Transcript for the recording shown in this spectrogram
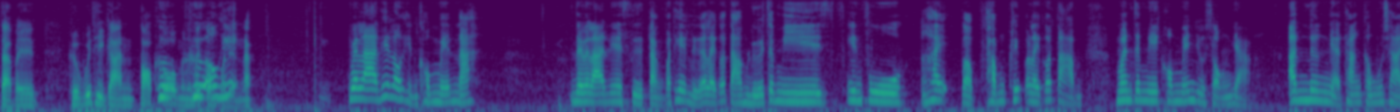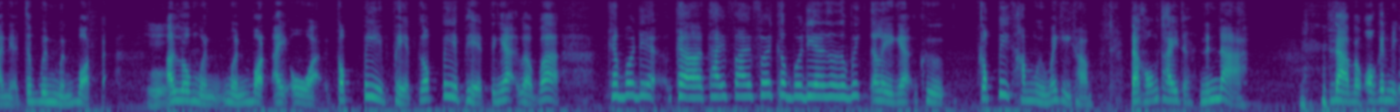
แต่ไปคือวิธีการตอบโต้คือมันคืไม่อตรเอา งประงี้เด็นนัก เวลาที่เราเห็นคอมเมนต์นะ ในเวลาในสื่อต่างประเทศหรืออะไรก็ตาม หรือจะมีอินฟูให้แบบทำคลิปอะไรก็ตาม มันจะมีคอมเมนต์อยู่สองอย่าง อันหนึงเนี่ยทางกัมพูชาเนี่ยจะเป็นเหมือนบอทอะ อืม อารมณ์เหมือนเหมือนบอทไอโออะก๊อปปี้เพจก๊อปปี้เพจอย่างเงี้ยแบบว่าแคนเบเดียไทยไฟเฟิร์สแคนเบเดียสวิกอะไรอย่างเงี้ยคือ ก๊อปปี้คำมือไม่กี่คำแต่ของไทยจะเน้นด่า ด่าแบบออร์แกนิก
